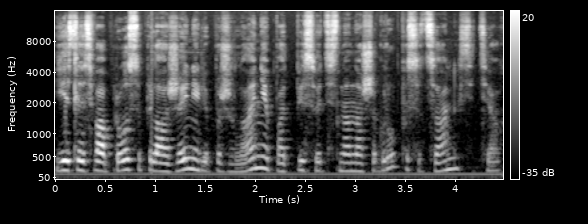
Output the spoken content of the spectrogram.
Если есть вопросы, предложения или пожелания, подписывайтесь на наши группы в социальных сетях.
